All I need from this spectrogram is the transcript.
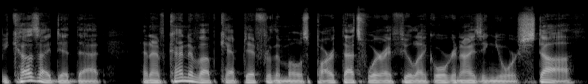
because I did that, and I've kind of upkept it for the most part, that's where I feel like organizing your stuff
